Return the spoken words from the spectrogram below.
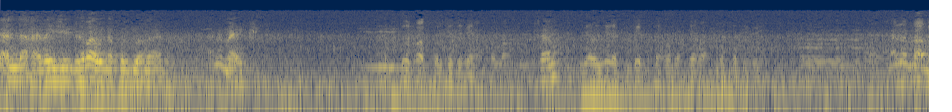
قال لا هذا يجي ذهره ونقول هذا هذا ما يكفي. الله. إذا أزيلت الكتف الرأس والكتفين. هذا بعض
